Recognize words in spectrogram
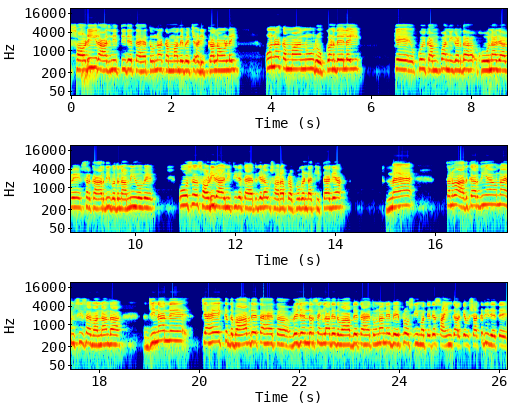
ਸੌੜੀ ਰਾਜਨੀਤੀ ਦੇ ਤਹਿਤ ਉਹਨਾਂ ਕੰਮਾਂ ਦੇ ਵਿੱਚ ਅੜਿੱਕਾ ਲਾਉਣ ਲਈ ਉਹਨਾਂ ਕੰਮਾਂ ਨੂੰ ਰੋਕਣ ਦੇ ਲਈ ਕਿ ਕੋਈ ਕੰਮ ਭਵਾਨੀਗੜ੍ਹ ਦਾ ਹੋ ਨਾ ਜਾਵੇ, ਸਰਕਾਰ ਦੀ ਬਦਨਾਮੀ ਹੋਵੇ, ਉਸ ਸੌੜੀ ਰਾਜਨੀਤੀ ਦੇ ਤਹਿਤ ਜਿਹੜਾ ਉਹ ਸਾਰਾ ਪ੍ਰੋਪੋਗੰਡਾ ਕੀਤਾ ਗਿਆ। ਮੈਂ ਧੰਨਵਾਦ ਕਰਦੀ ਹਾਂ ਉਹਨਾਂ ਐਮਸੀ ਸਾਹਿਬਾਨਾਂ ਦਾ, ਜਿਨ੍ਹਾਂ ਨੇ ਚਾਹੇ ਇੱਕ ਦਬਾਅ ਦੇ ਤਹਿਤ, ਵਿਜੇਂਦਰ ਸਿੰਗਲਾ ਦੇ ਦਬਾਅ ਦੇ ਤਹਿਤ ਉਹਨਾਂ ਨੇ ਬੇਭਰੋਸਗੀ ਮਤੇ ਤੇ ਸਾਈਨ ਕਰਕੇ ਸ਼ੱਕ ਦੀ ਦੇਤੇ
